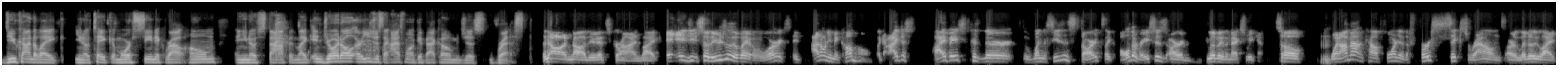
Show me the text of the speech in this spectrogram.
do you kind of like you know take a more scenic route home and you know stop and like enjoy it all, or you just like I just want to get back home and just rest? No, no, dude, it's grind. Like it, it, so usually the way it works, it, I don't even come home. Like I just I base because they're when the season starts, like all the races are literally the next weekend. So Mm. When I'm out in California, the first six rounds are literally like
